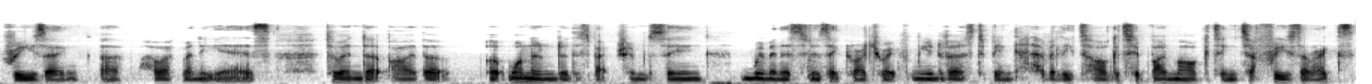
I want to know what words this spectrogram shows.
freezing uh, however many years to end up either at one end of the spectrum seeing women as soon as they graduate from university being heavily targeted by marketing to freeze their eggs.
